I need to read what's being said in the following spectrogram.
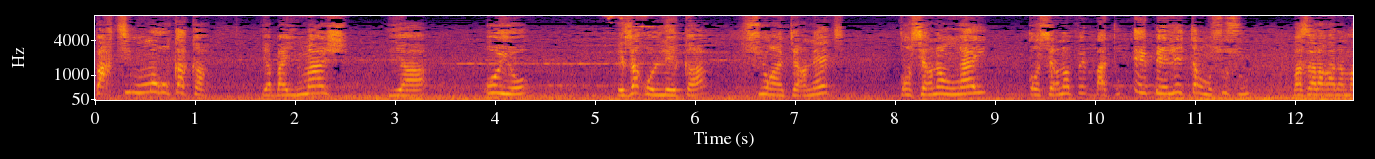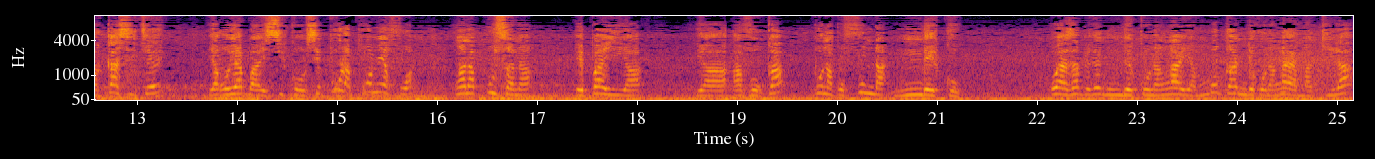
parti moko kaka ya baimage ya oyo eza koleka sur internet concernant ngai concernant mpe bato ebele ntango mosusu bazalaka na makasi te ya koya ba esika oyo c'est pour la première fois nga napusana epai ya, ya avocat mpo na kofunda ndeko oyo aza peut-être ndeko na ngai ya mboka ndeko na ngai ya makila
